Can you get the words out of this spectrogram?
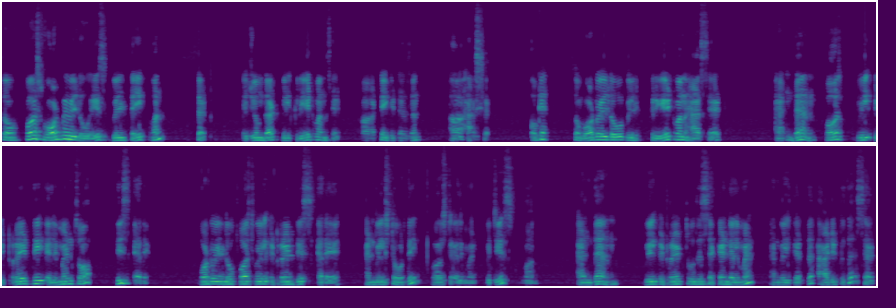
So first what we will do is we'll take one set. Assume that we'll create one set. Uh, take it as an uh, hash set okay? So what we'll do we'll create one hash set and then first we'll iterate the elements of this array. What we'll do first we'll iterate this array and we'll store the first element which is 1 and then we'll iterate through the second element and we'll get the add it to the set.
